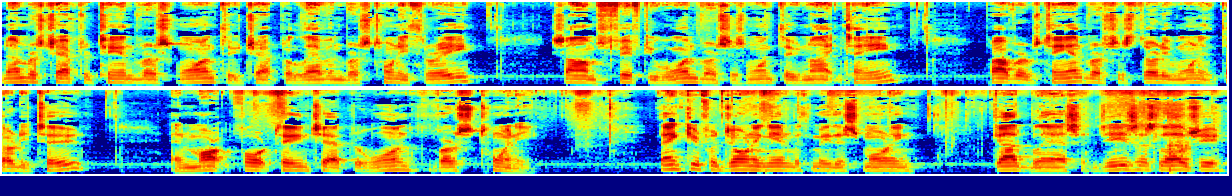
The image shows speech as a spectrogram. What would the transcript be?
Numbers chapter 10, verse 1 through chapter 11, verse 23, Psalms 51, verses 1 through 19, Proverbs 10, verses 31 and 32, and Mark 14, chapter 1, verse 20. Thank you for joining in with me this morning. God bless. Jesus loves you,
